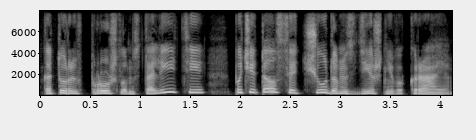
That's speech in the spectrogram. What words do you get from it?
который в прошлом столетии почитался чудом здешнего края.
